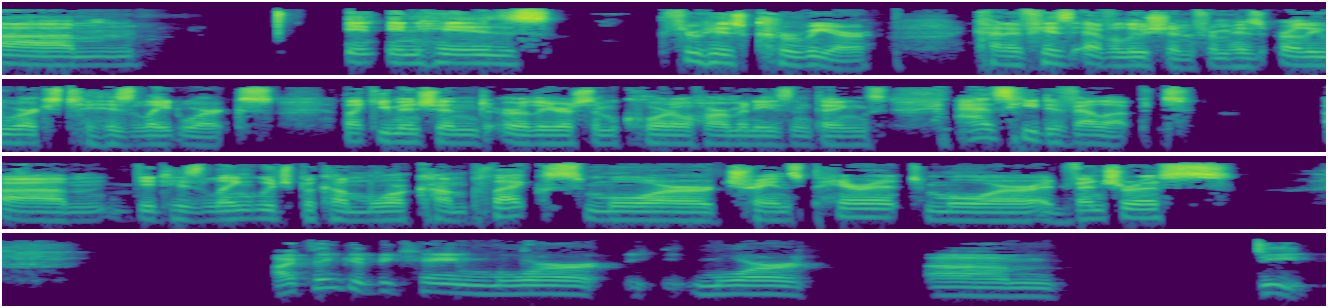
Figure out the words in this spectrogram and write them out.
um, in in his through his career, kind of his evolution from his early works to his late works? Like you mentioned earlier, some chordal harmonies and things. As he developed, um, did his language become more complex, more transparent, more adventurous? I think it became more more um, deep,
